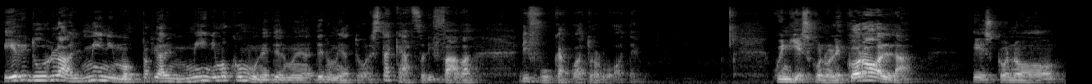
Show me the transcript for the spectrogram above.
e ridurlo al minimo, proprio al minimo comune denominatore, sta cazzo di fava di fuca a quattro ruote. Quindi escono le Corolla, escono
